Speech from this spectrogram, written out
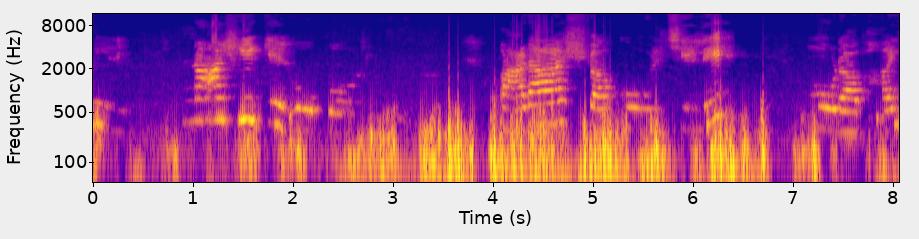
মিলে মোরা ভাই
